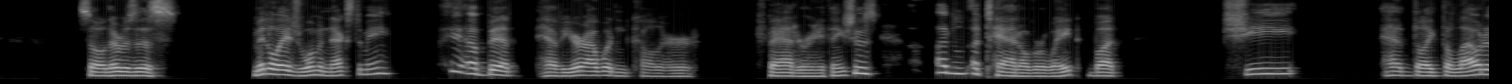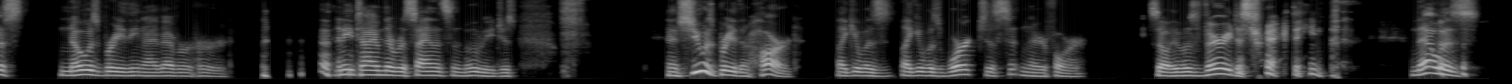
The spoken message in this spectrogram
So there was this middle-aged woman next to me, a bit heavier. I wouldn't call her fat or anything. She was a, a tad overweight, but she had like the loudest nose breathing I've ever heard. Anytime there was silence in the movie, just and she was breathing hard, like it was like it was work just sitting there for her. So it was very distracting. and that was,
